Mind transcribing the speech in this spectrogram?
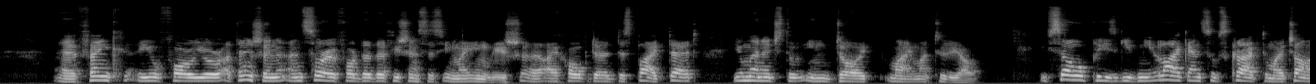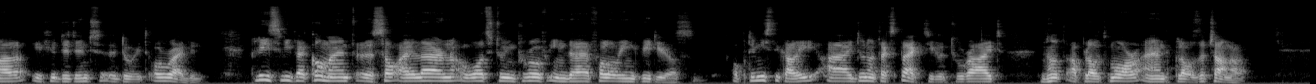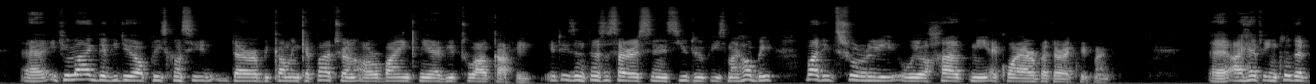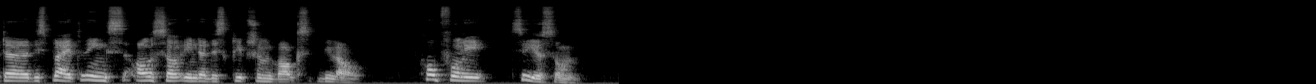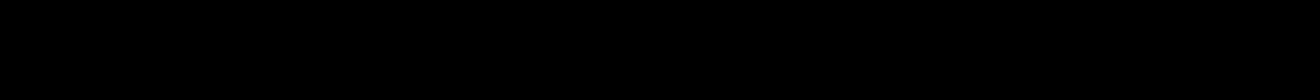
Uh, thank you for your attention and sorry for the deficiencies in my English. Uh, I hope that despite that you managed to enjoy my material. If so, please give me a like and subscribe to my channel if you didn't do it already. Please leave a comment uh, so I learn what to improve in the following videos. Optimistically, I do not expect you to write not upload more and close the channel. Uh, if you like the video, please consider becoming a patron or buying me a virtual coffee. It isn't necessary since YouTube is my hobby, but it surely will help me acquire better equipment. Uh, I have included the displayed links also in the description box below. Hopefully, see you soon.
